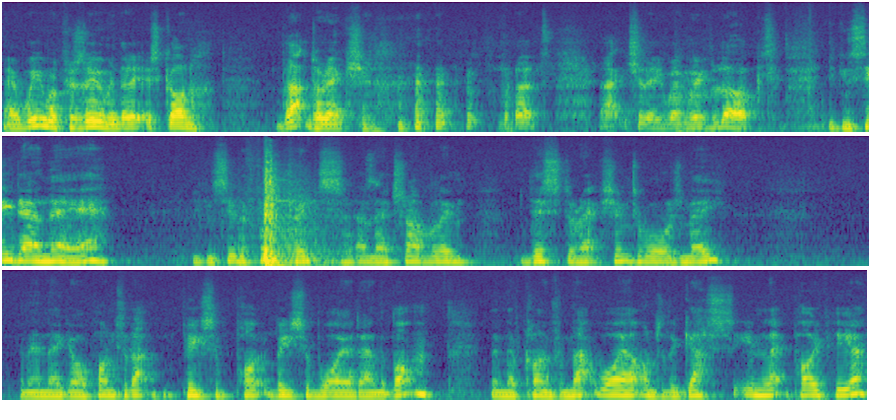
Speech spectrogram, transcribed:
Now we were presuming that it's gone that direction. but actually when we've looked, you can see down there, you can see the footprints and they're travelling this direction towards me and then they go up onto that piece of piece of wire down the bottom. Then they've climbed from that wire onto the gas inlet pipe here.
